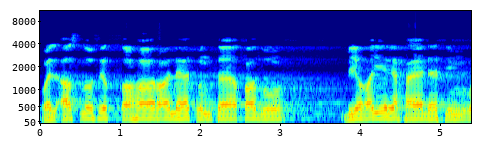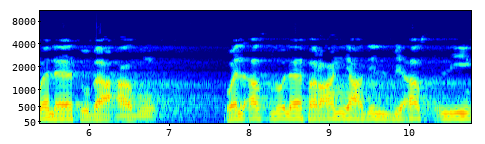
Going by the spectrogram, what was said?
والأصل في الطهارة لا تنتقض بغير حادث ولا تبعض والأصل لا فرعا يعدل بأصل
